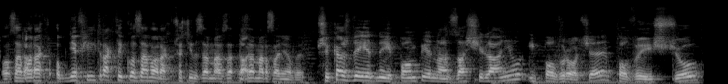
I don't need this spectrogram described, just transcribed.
o zaworach, o nie filtrach, tylko zaworach przeciwzamarzaniowych. Przy każdej jednej pompie na zasilaniu i powrocie, po wyjściu,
